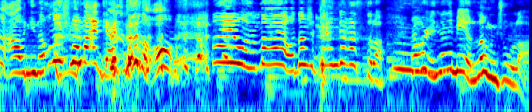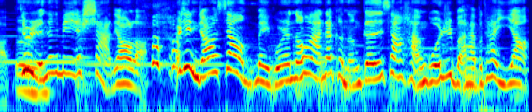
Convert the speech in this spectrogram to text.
好，你能不能说慢点听不懂？哎呦我的妈呀！我当时尴尬死了。然后人家那边也愣住了，就是人家那边也傻掉了。而且你知道，像美国人的话，那可能跟像韩国、日本还不太一样。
